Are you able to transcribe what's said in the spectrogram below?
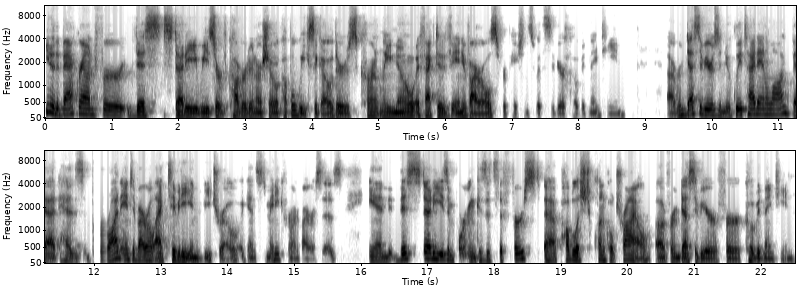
You know, the background for this study we sort of covered in our show a couple weeks ago. There's currently no effective antivirals for patients with severe COVID 19. Uh, remdesivir is a nucleotide analog that has broad antiviral activity in vitro against many coronaviruses. And this study is important because it's the first uh, published clinical trial of remdesivir for COVID 19.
